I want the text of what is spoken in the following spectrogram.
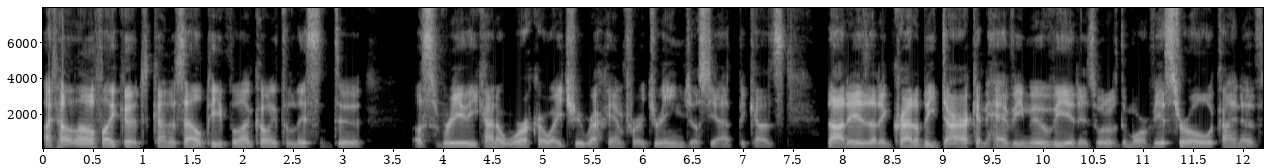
I don't know if I could kind of sell people I'm going to listen to us really kind of work our way through Requiem for a Dream just yet because that is an incredibly dark and heavy movie. It is one of the more visceral, kind of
